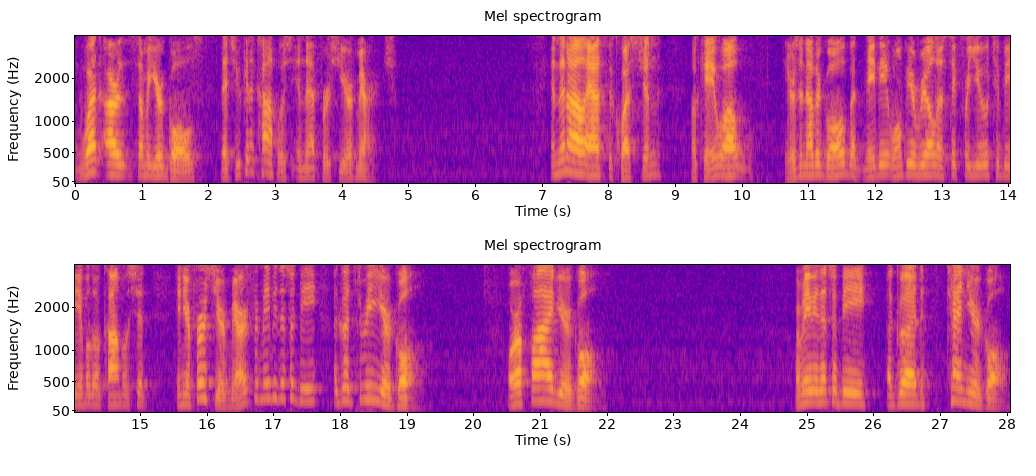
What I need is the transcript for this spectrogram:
what are some of your goals that you can accomplish in that first year of marriage? And then I'll ask the question, okay, well, here's another goal, but maybe it won't be realistic for you to be able to accomplish it in your first year of marriage, but maybe this would be a good three year goal or a five year goal. Or maybe this would be a good 10 year goal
